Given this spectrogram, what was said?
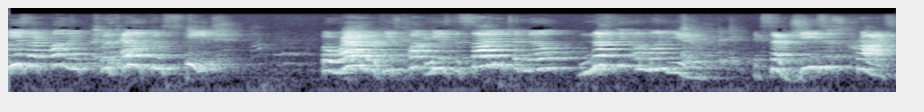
he is not coming with eloquent speech, but rather he's he has decided to know nothing among you except Jesus Christ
